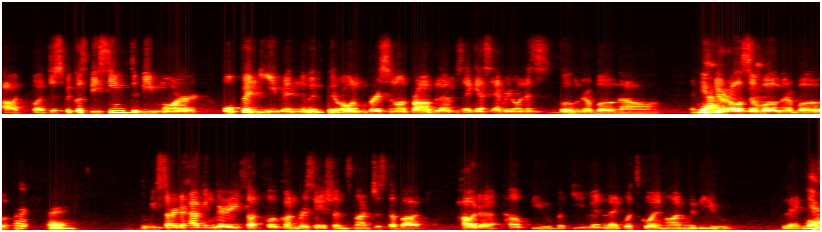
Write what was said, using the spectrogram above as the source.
output. Just because they seem to be more open, even with their own personal problems. I guess everyone is vulnerable now, and Yeah. we're also vulnerable sure. we started having very thoughtful conversations, not just about how to help you, but even like what's going on with you. Like, Yeah.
